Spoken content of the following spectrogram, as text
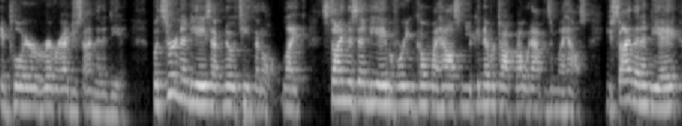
employer or whoever had you sign that NDA. But certain NDAs have no teeth at all. Like sign this NDA before you can come to my house and you can never talk about what happens in my house. You sign that NDA,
